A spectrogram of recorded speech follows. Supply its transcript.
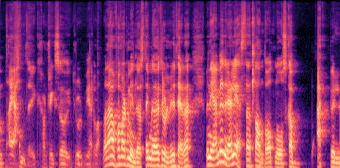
Nei, jeg handler kanskje ikke så utrolig mye heller, da. Men det har i hvert fall vært min løsning, men det er utrolig irriterende. Men jeg mener jeg leste et eller annet om at nå skal Apple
